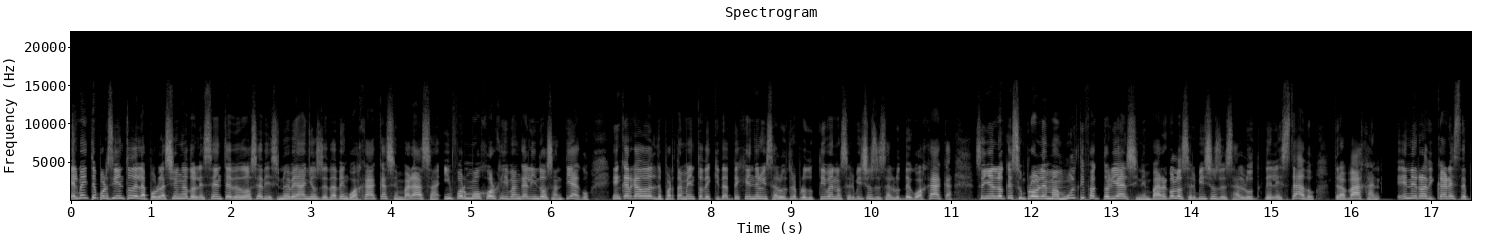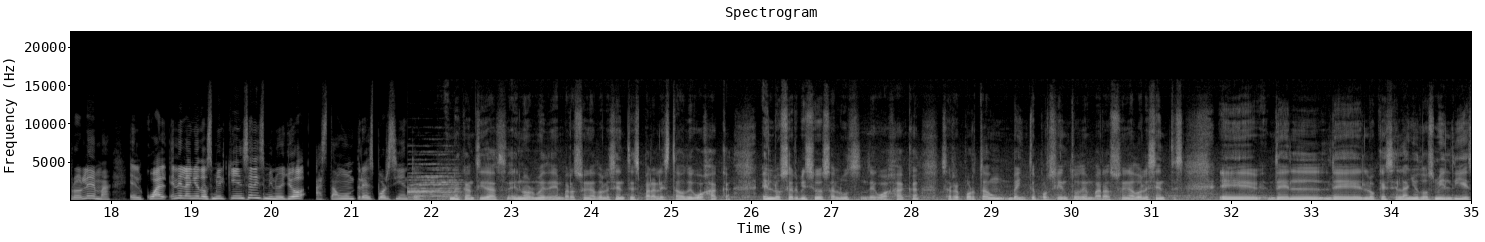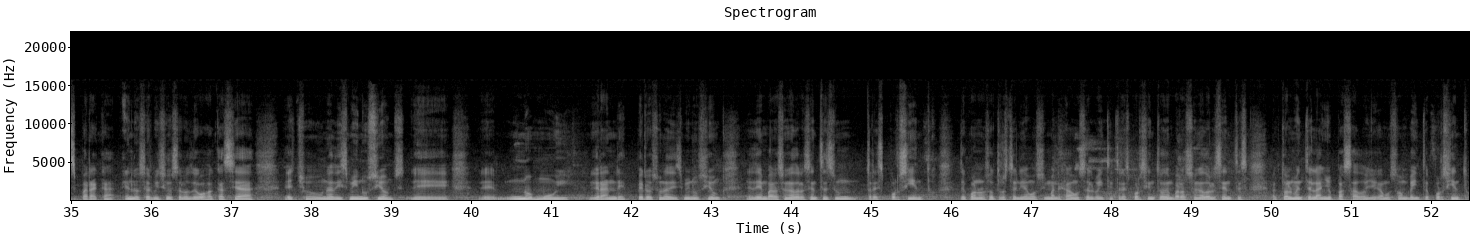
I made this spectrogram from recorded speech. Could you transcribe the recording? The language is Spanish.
El 20% de la población adolescente de 12 a 19 años de edad en Oaxaca se embaraza, informó Jorge Iván Galindo Santiago, encargado del Departamento de Equidad de Género y Salud Reproductiva en los Servicios de Salud de Oaxaca. Señaló que es un problema multifactorial, sin embargo, los servicios de salud del Estado trabajan en erradicar este problema, el cual en el año 2015 disminuyó hasta un 3%. Una cantidad enorme de embarazos en adolescentes para el estado de Oaxaca. En los servicios de salud de Oaxaca se reporta un 20% de embarazos en adolescentes. Eh, de lo que es el año 2010 para acá, en los servicios de salud de Oaxaca se ha hecho una disminución, eh, eh, no muy grande, pero es una disminución de embarazos en adolescentes de un 3%. De cuando nosotros teníamos y manejábamos el 23% de embarazos en adolescentes, actualmente el año pasado llegamos a un 20%.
